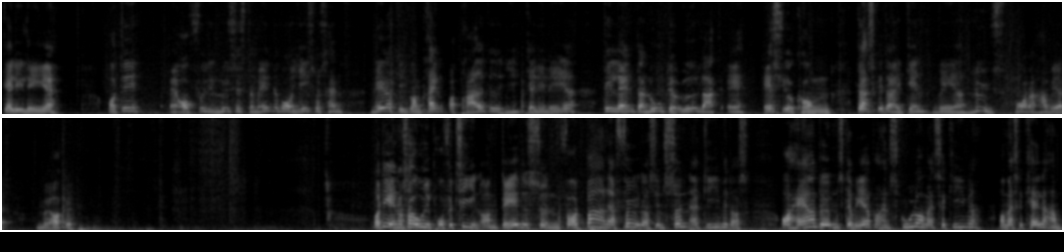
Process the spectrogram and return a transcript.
Galilea. Og det er opfyldt i det nye testamente, hvor Jesus han netop gik omkring og prædikede i Galilea, det land, der nu bliver ødelagt af Assyrkongen. Der skal der igen være lys, hvor der har været mørke. Og det ender så ud i profetien om Davids søn. For et barn er født, og sin søn er givet os, og herredømmen skal være på hans skulder, og man skal give, og man skal kalde ham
